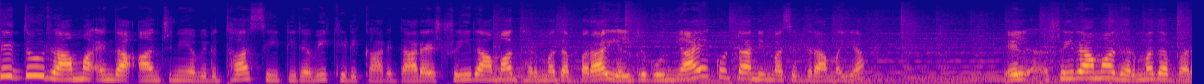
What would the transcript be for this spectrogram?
ಸಿದ್ದು ರಾಮ ಎಂದ ಆಂಜನೇಯ ವಿರುದ್ಧ ಸಿಟಿ ರವಿ ಕಿಡಿಕಾರಿದ್ದಾರೆ. ಶ್ರೀರಾಮ ಧರ್ಮದ ಪರ ಎಲ್ರಿಗೂ ನ್ಯಾಯ ಕೊಟ್ಟ ನಿಮ್ಮ ಸಿದ್ದರಾಮಯ್ಯ? ಎಲ್, ಶ್ರೀರಾಮ ಧರ್ಮದ ಪರ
